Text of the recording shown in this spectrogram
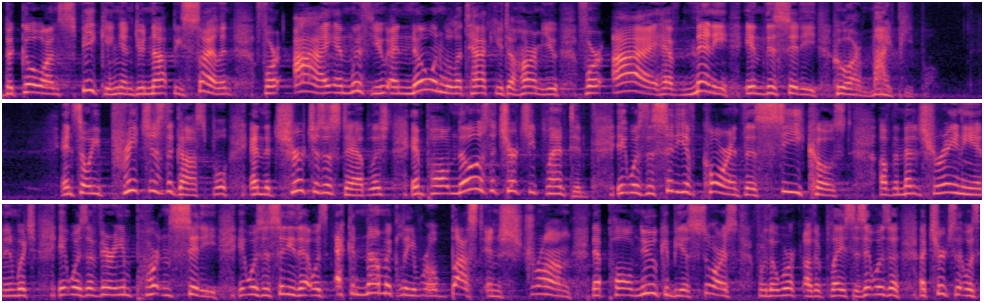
but go on speaking and do not be silent, for I am with you, and no one will attack you to harm you, for I have many in this city who are my people. And so he preaches the gospel, and the church is established. And Paul knows the church he planted. It was the city of Corinth, the sea coast of the Mediterranean, in which it was a very important city. It was a city that was economically robust and strong, that Paul knew could be a source for the work other places. It was a, a church that was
